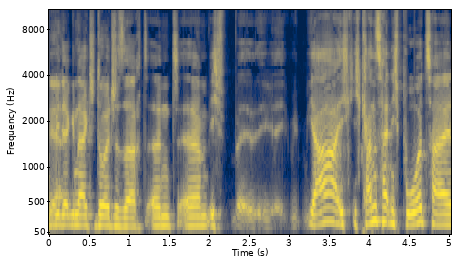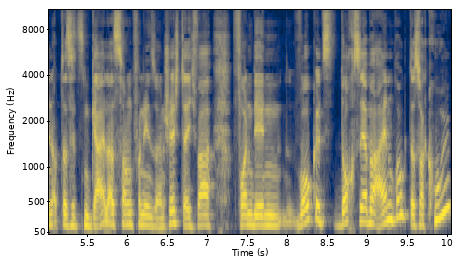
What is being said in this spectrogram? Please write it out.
wie Ja. der geneigte Deutsche sagt. Und ähm, ich, äh, ja, ich, ich kann es halt nicht beurteilen, ob das jetzt ein geiler Song von denen so ein schlechter. Ich war von den Vocals doch sehr beeindruckt. Das war cool.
